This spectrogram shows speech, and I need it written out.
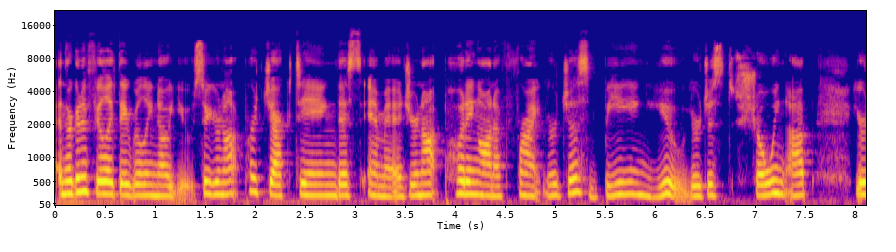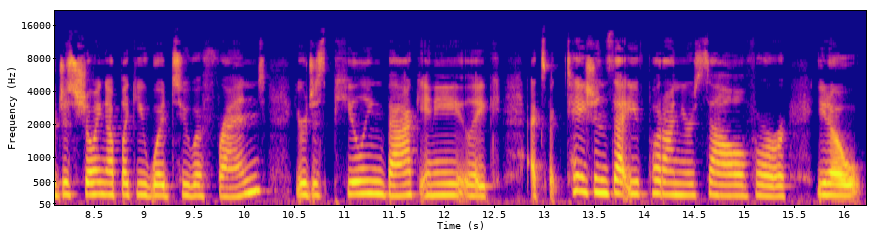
and they're going to feel like they really know you. So you're not projecting this image, you're not putting on a front, you're just being you. You're just showing up. You're just showing up like you would to a friend. You're just peeling back any like expectations that you've put on yourself or, you know,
